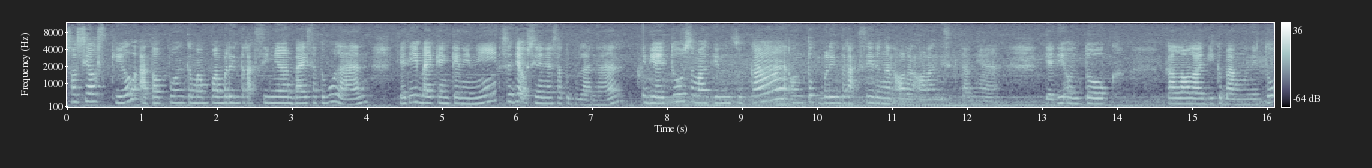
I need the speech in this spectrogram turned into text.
social skill ataupun kemampuan berinteraksinya bayi satu bulan. Jadi bayi kengken ini sejak usianya satu bulanan dia itu semakin suka untuk berinteraksi dengan orang-orang di sekitarnya. Jadi untuk kalau lagi kebangun itu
